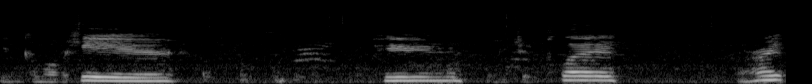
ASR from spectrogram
You can come over here. Here. We'll get you to play. All right.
